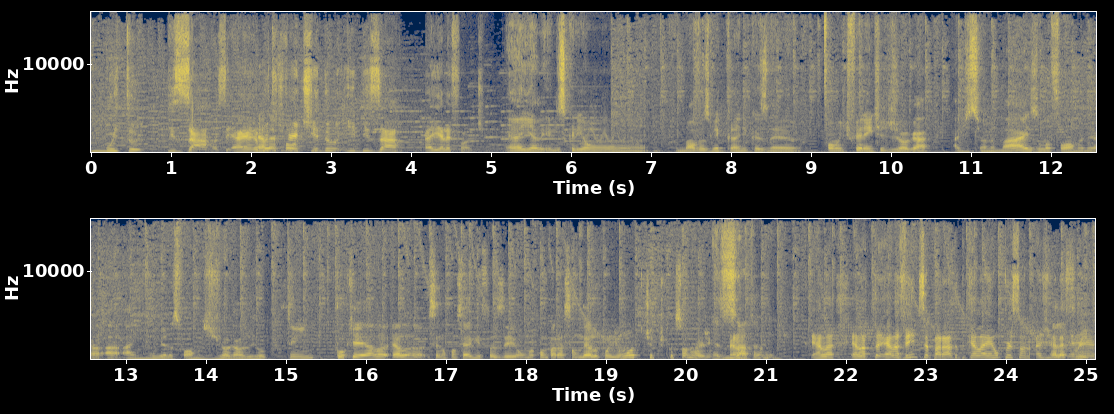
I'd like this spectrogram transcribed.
muito bizarro. Assim. É, é muito é forte. divertido e bizarro. Aí ela é forte. É, e ele- eles criam novas mecânicas, né? Forma diferente de jogar. Adiciona mais uma forma, né? A, a inúmeras formas de jogar o jogo. Sim, porque ela, ela. Você não consegue fazer uma comparação dela com nenhum outro tipo de personagem. Exatamente. Ela, ela, ela vem separada porque ela é um personagem Ela é freak.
